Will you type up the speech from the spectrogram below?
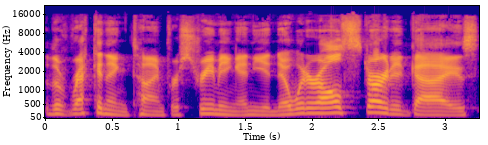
the reckoning time for streaming, and you know where it all started, guys.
